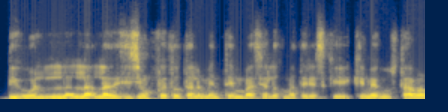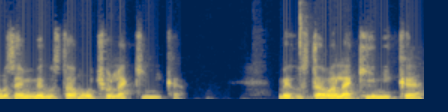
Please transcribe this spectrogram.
digo, la, la, decisión fue totalmente en base a las materias que, que me gustaban, o sea, a mí me gustaba mucho la química me gustaba la química,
